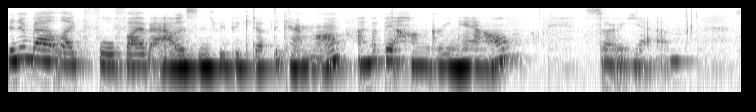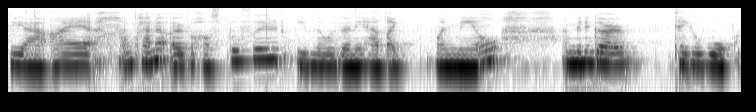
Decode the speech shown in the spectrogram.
been about like four or five hours since we picked up the camera. I'm a bit hungry now. So yeah. So yeah, I I'm kind of over hospital food, even though we've only had like one meal. I'm gonna go take a walk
